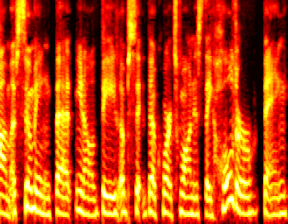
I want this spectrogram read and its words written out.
um, assuming that you know the the quartz wand is the holder thing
